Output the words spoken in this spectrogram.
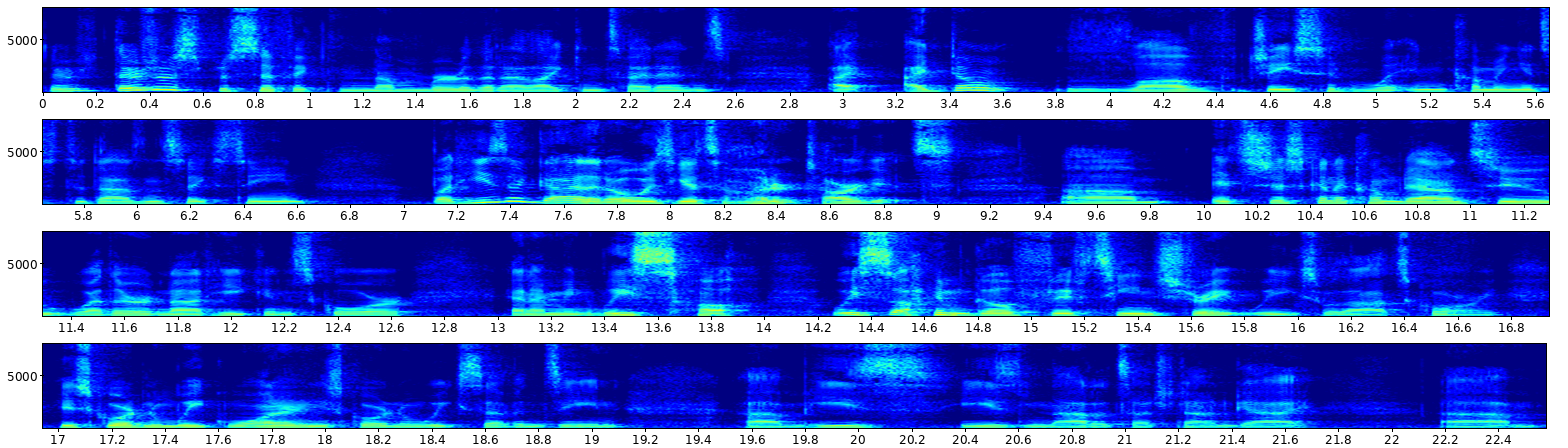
there's there's a specific number that I like in tight ends. I, I don't love Jason Witten coming into 2016, but he's a guy that always gets 100 targets. Um, it's just going to come down to whether or not he can score. And I mean, we saw we saw him go 15 straight weeks without scoring. He scored in week one and he scored in week 17. Um, he's he's not a touchdown guy. Um,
